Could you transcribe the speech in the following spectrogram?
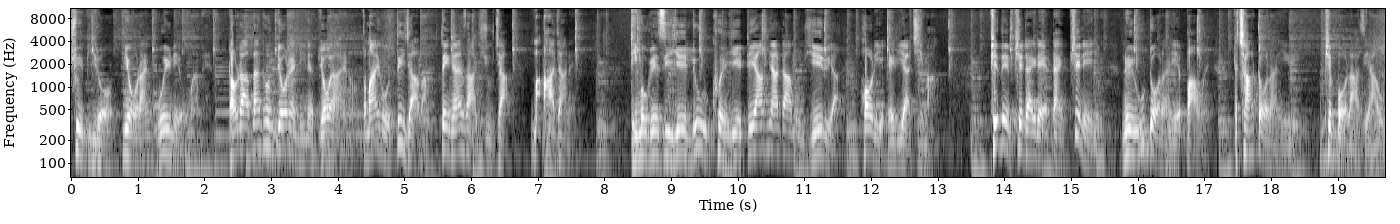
ရွှေပြီးတော့မျော်တိုင်းဝေးနေအောင်ပါမယ်ဒေါက်တာတန်းထွန်းပြောတဲ့နီးနဲ့ပြောရရင်တော့တမိုင်းကိုသိကြပါသင်ခန်းစာယူကြမအားကြနဲ့ဒီမိုကရေစီရေးလူခွင့်ရေးတရားမျှတမှုရေးတွေကဟောဒီအေရီယာကြီးမှာဖြစ်တဲ့ဖြစ်တိုက်တဲ့အတိုင်းဖြစ်နေရင်ຫນွေဦးတော်လန်ရေးအပါဝင်တခြားတော်လန်ရေးတွေဖြစ်ပေါ်လာစရာကို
